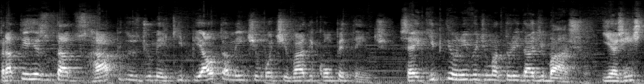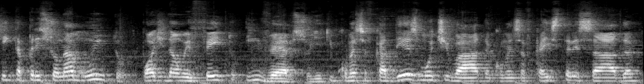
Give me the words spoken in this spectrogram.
Para ter resultados rápidos de uma equipe altamente motivada e competente. Se a equipe tem um nível de maturidade baixo e a gente tenta pressionar muito, pode dar um efeito inverso e a equipe começa a ficar desmotivada, começa a ficar estressada.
